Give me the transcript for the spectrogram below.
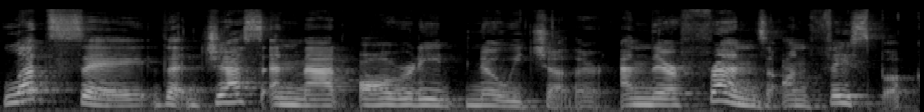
Let's say that Jess and Matt already know each other and they're friends on Facebook.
